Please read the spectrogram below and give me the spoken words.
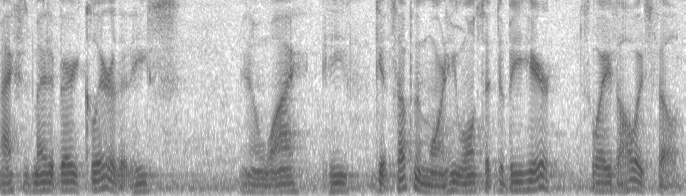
Max has made it very clear that he's, you know, why he gets up in the morning. He wants it to be here. It's the way he's always felt.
